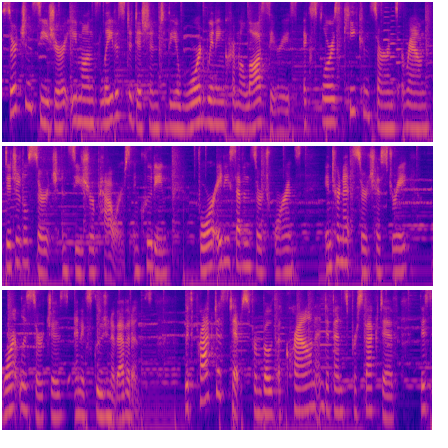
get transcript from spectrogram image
Search and Seizure, Emond's latest addition to the award winning criminal law series, explores key concerns around digital search and seizure powers, including 487 search warrants, internet search history, warrantless searches, and exclusion of evidence. With practice tips from both a Crown and defense perspective, this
